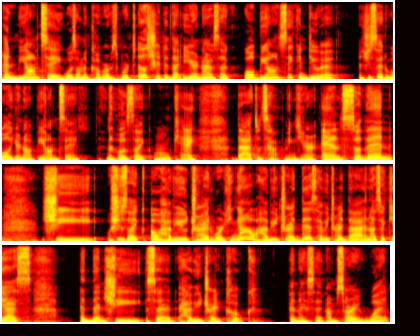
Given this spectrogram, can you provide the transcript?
and Beyonce was on the cover of Sports Illustrated that year. And I was like, well, Beyonce can do it. And she said, well, you're not Beyonce. And I was like, okay, that's what's happening here. And so then she she's like, "Oh, have you tried working out? Have you tried this? Have you tried that?" And I was like, "Yes." And then she said, Have you tried Coke? And I said, I'm sorry, what?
